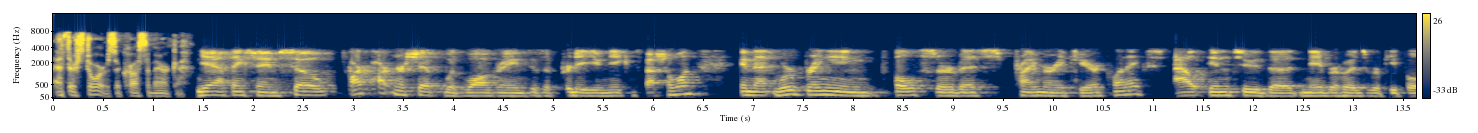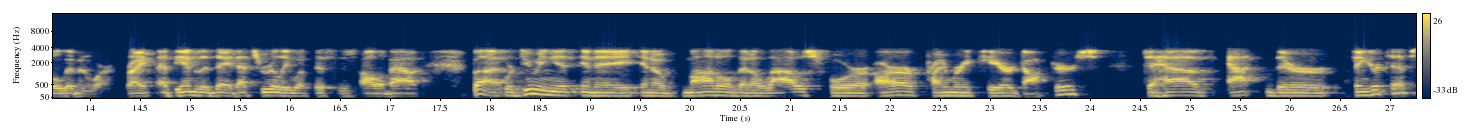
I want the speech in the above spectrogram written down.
at their stores across America. Yeah, thanks, James. So, our partnership with Walgreens is a pretty unique and special one in that we're bringing full service primary care clinics out into the neighborhoods where people live and work, right? At the end of the day, that's really what this is all about. But we're doing it in a in a model that allows for our primary care doctors to have at their fingertips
